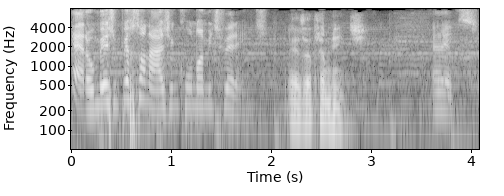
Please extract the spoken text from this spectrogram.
Era o mesmo personagem com um nome diferente. É, exatamente. Era isso.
